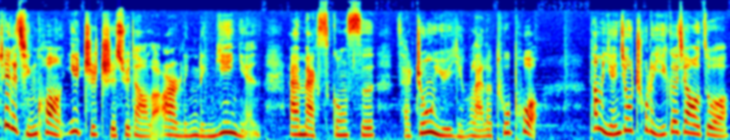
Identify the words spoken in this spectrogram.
这个情况一直持续到了二零零一年，IMAX 公司才终于迎来了突破，他们研究出了一个叫做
